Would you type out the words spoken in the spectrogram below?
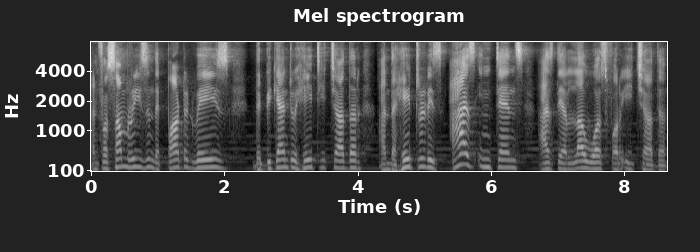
And for some reason they parted ways, they began to hate each other, and the hatred is as intense as their love was for each other.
